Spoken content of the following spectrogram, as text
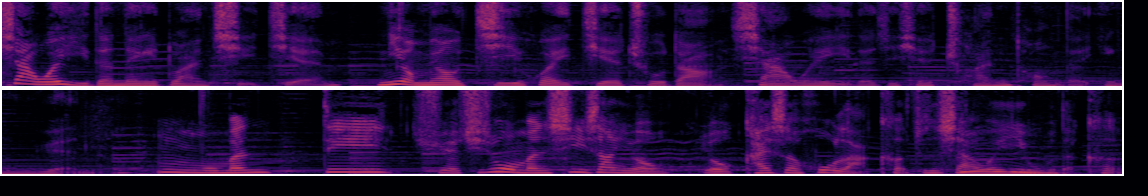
夏威夷的那一段期间，你有没有机会接触到夏威夷的这些传统的音乐呢？嗯，我们第一学其实我们系上有有开设呼啦课，就是夏威夷舞的课，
